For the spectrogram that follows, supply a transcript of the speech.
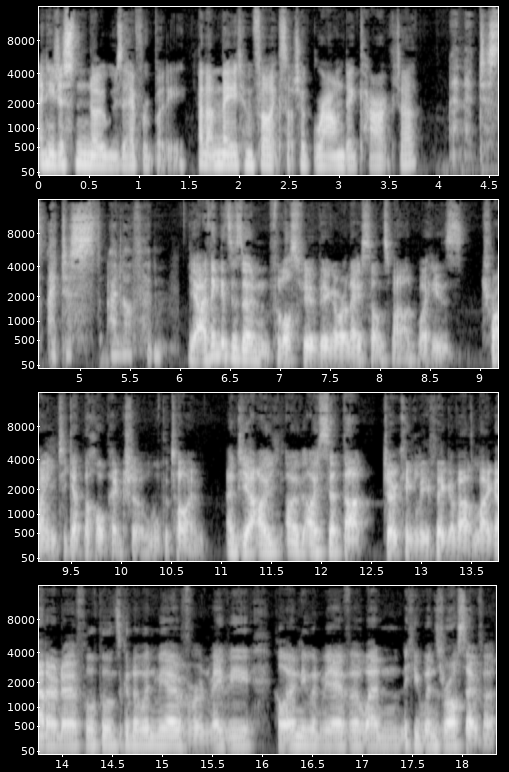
And he just knows everybody. And that made him feel like such a grounded character. And I just, I just, I love him. Yeah, I think it's his own philosophy of being a Renaissance man, where he's trying to get the whole picture all the time. And yeah, I I, I said that jokingly thing about like I don't know if Hawthorne's going to win me over, and maybe he'll only win me over when he wins Ross over.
